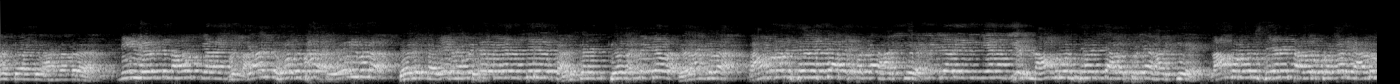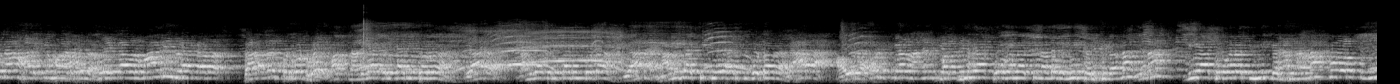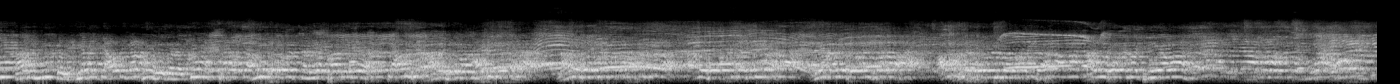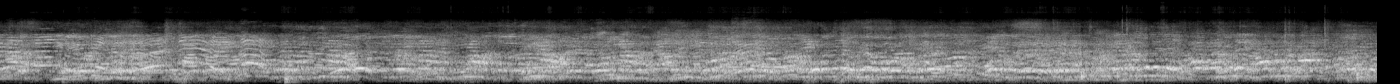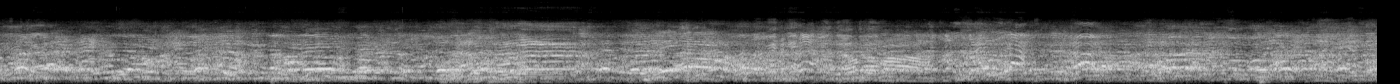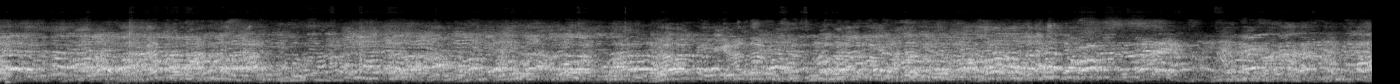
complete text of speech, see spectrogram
ಅಂದ್ರೆ ನೀವ್ ಹೇಳಿ ನಾನು ಕೇಳಂಗಿಲ್ಲ ಹಂಗಂದ್ರ? ನೀವ್ ಹೇಳ್ತೀರಿ ನಾವು ಕೇಳಂಗಿಲ್ಲ. ಕೇಳ್ತಿ, ಹೋಗ್ಬಿಡು. ಹೋಗ್ಲಿ ಬಿಡ. ಹೇಳಿ, ಏ, ಕಮಿಟಿ ಅವ್ರು ಏನಂತೀರಿ ಇದಕ್ಕೆ? ಅದಕ್ಕೆ ಕೇಳ. ಕಮಿಟಿ ಅವ್ರು. ಕೇಳಂಗಿಲ್ಲ. ನಮ್ಮ ರೂಲ್ಸ್ ಏನೈತೆ ಅದ್ರ ಪ್ರಕಾರ ಹಾಕಿ. ಕಮಿಟಿ ಅವ್ರು ಇದಕ್ಕೆ ಏನಂತೀರಿ? ನಮ್ಮ ರೂಲ್ಸ್ ಏನೈತೆ ಅದ್ರ ಪ್ರಕಾರ ಹಾಕಿ? ನಮ್ಮ ರೂಲ್ಸ್ ಏನೈತೆ ಅದ್ರ ಪ್ರಕಾರ ಯಾರು ನಾ ಆಯ್ಕೆ ಮಾಡಿ ಬೇಕಾದ್ರೆ ಮಾಡಿ ಬೇಕಾದ್ರೆ ಬೇಡಾದ್ರೆ ಬಿಟ್ಬಿಟ್ಟು ಹೋಗಿ. ಮತ್ ನನಗೆ ರಿಕಾರ್ಡಿಂಗ್ ಕೊಡ ಯಾರ? ನನಗೆ ರಿಕಾರ್ಡಿಂಗ್ ಕೊಡ ಯಾರ? ನನಗೆ ಹಚ್ಚಿ ಹಚ್ಚಿ ಕೊಟ್ಟಾರ? ಯಾರ? ಅವ್ರ. ಅವ್ರು ಕೇಳ ನಾನೇನ್ ಮತ್ ಕೇಳ್ತೀನಿ? ನೀ ಯಾಕೆ ಹೋಗೋಣ ಹಚ್ಚಿ ನನಗೆ ನೀ ಕಳ್ಸಿಲ್ಲ ನೀ ಯಾಕೆ ಹೋಗೋಣ ಹಚ್ಚಿ ನೀ ಕಳ್ಸಿಲ್ಲ ನಾನು ನೀ ಕಳ್ಸಿ ನೀ ಹೋಗೋಣ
